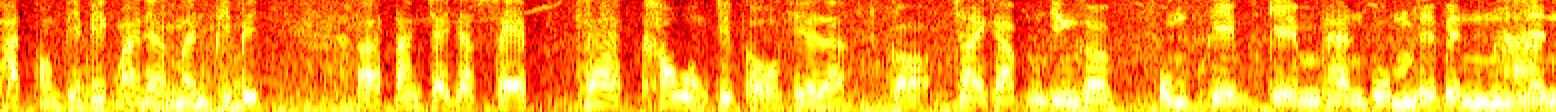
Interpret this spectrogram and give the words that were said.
พัดของพี่บิ๊กมาเนี่ยเหมือนพี่บิ๊กเอ่อตั้งใจจะเซฟแค่เข้าวงคลิปก็โอเคแล้ว ก็ใช่ครับจริงๆก็ผมเกมเกมแพลนผมจะเป็นฮะเล่น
